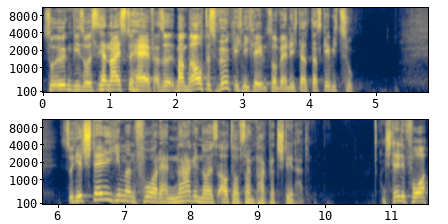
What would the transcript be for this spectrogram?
So irgendwie so. Es ist ja nice to have. Also man braucht es wirklich nicht lebensnotwendig. Das, das gebe ich zu. So, jetzt stell dir jemanden vor, der ein nagelneues Auto auf seinem Parkplatz stehen hat. Und stell dir vor,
